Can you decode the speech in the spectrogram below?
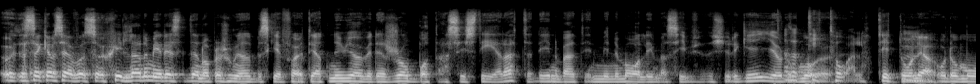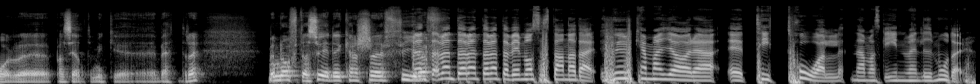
och sen kan vi säga vad så skillnaden med den operationen jag beskrev förut är att nu gör vi det robotassisterat. Det innebär att det är en minimalinvasiv kirurgi. Och Alltså mår- titthål. Titthål, ja. Mm. Och då mår eh, patienten mycket eh, bättre. Men ofta så är det kanske fyra... Vänta, vänta, vänta, vänta, vi måste stanna där. Hur kan man göra ett titthål när man ska in med en livmoder?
